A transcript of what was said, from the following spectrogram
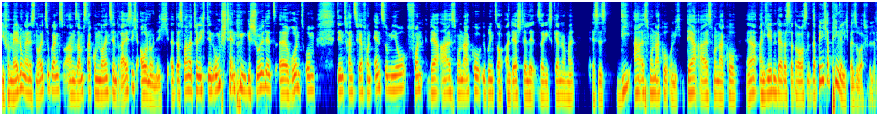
die Vermeldung eines Neuzugangs am Samstag um 19.30 auch noch nicht. Äh, das war natürlich den Umständen geschuldet äh, rund um den Transfer von Enzo Mio von der AS Monaco. Übrigens auch an der Stelle sage ich es gerne nochmal, es ist die AS Monaco und nicht der AS Monaco. Ja, an jeden, der das da draußen. Da bin ich ja pingelig bei sowas, Philipp.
